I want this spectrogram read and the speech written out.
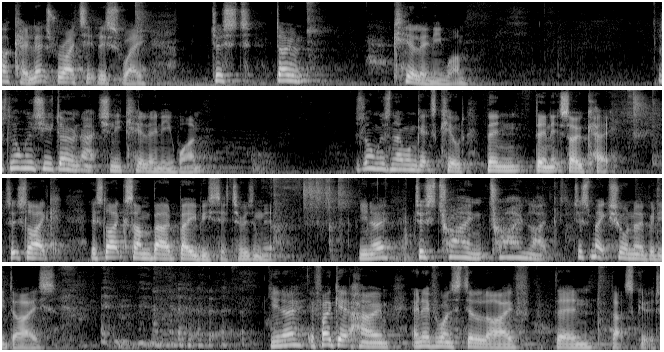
okay, let's write it this way. Just don't kill anyone. As long as you don't actually kill anyone, as long as no one gets killed, then, then it's okay. So it's like, it's like some bad babysitter, isn't it? You know, just try and, try and like, just make sure nobody dies. You know, if I get home and everyone's still alive, then that's good.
